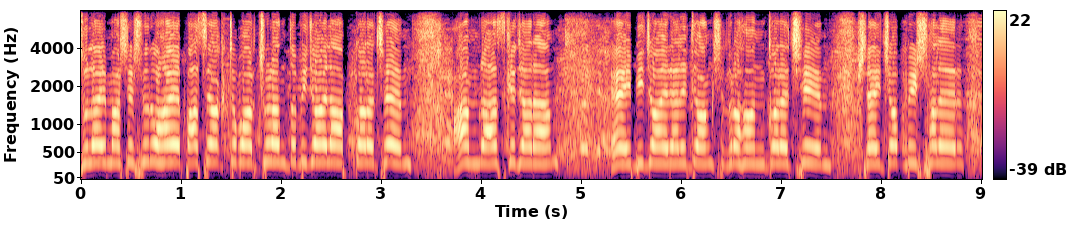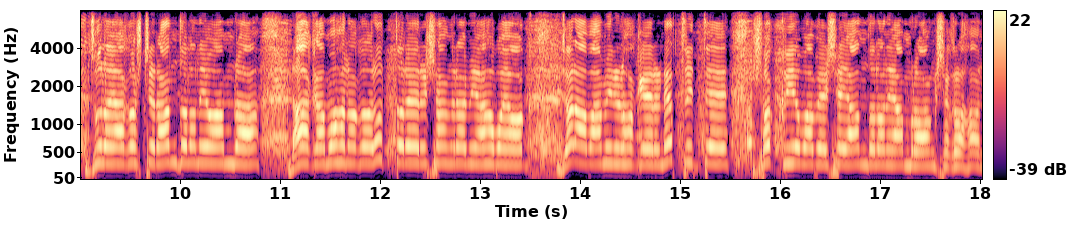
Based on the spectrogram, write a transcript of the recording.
জুলাই মাসে শুরু হয়ে পাঁচই অক্টোবর চূড়ান্ত বিজয় লাভ করেছে। আমরা আজকে যারা এই বিজয় র্যালিতে অংশগ্রহণ করেছি, সেই চব্বিশ সালের জুলাই আগস্টের আন্দোলনেও আমরা ঢাকা মহানগর উত্তরের সংগ্রামী আহ্বায়ক জনাব আমিনুল হকের নেতৃত্বে সক্রিয়ভাবে সেই আন্দোলনে আমরা অংশগ্রহণ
